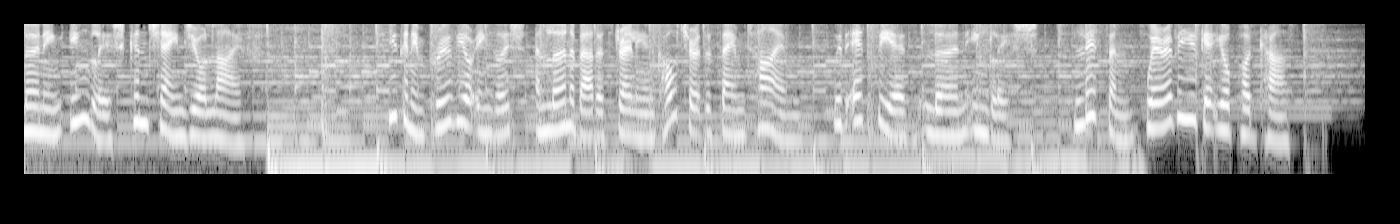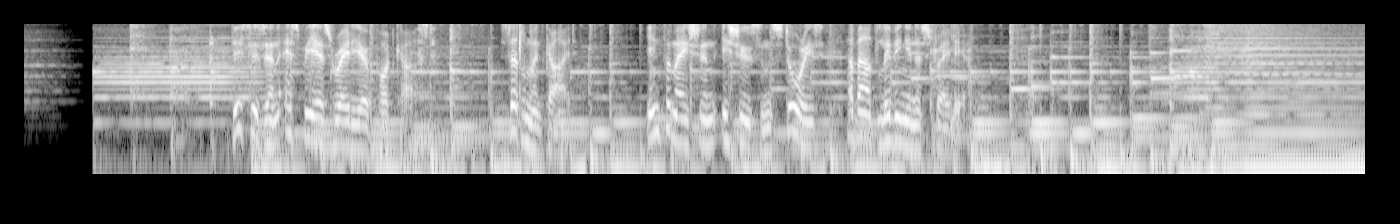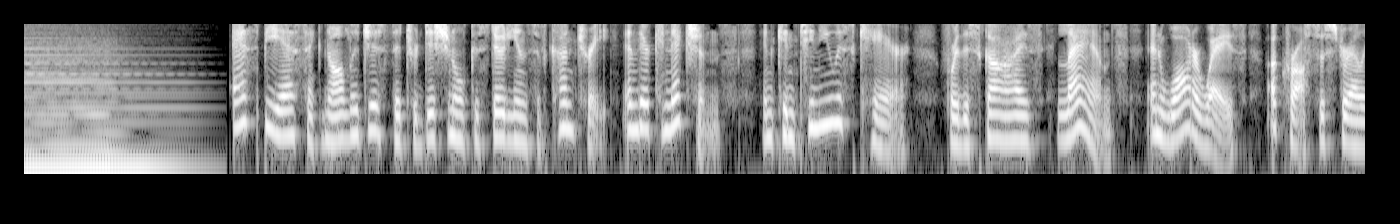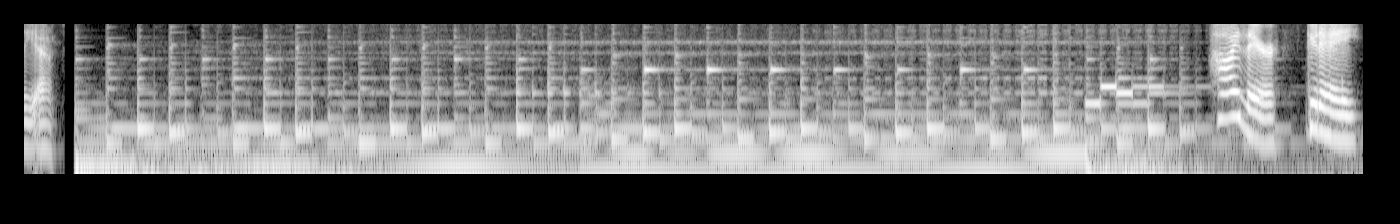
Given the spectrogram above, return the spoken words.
Learning English can change your life. You can improve your English and learn about Australian culture at the same time with SBS Learn English. Listen wherever you get your podcasts. This is an SBS radio podcast. Settlement Guide. Information, issues, and stories about living in Australia. SBS acknowledges the traditional custodians of country and their connections and continuous care for the skies, lands, and waterways across Australia. Hi there, g'day,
